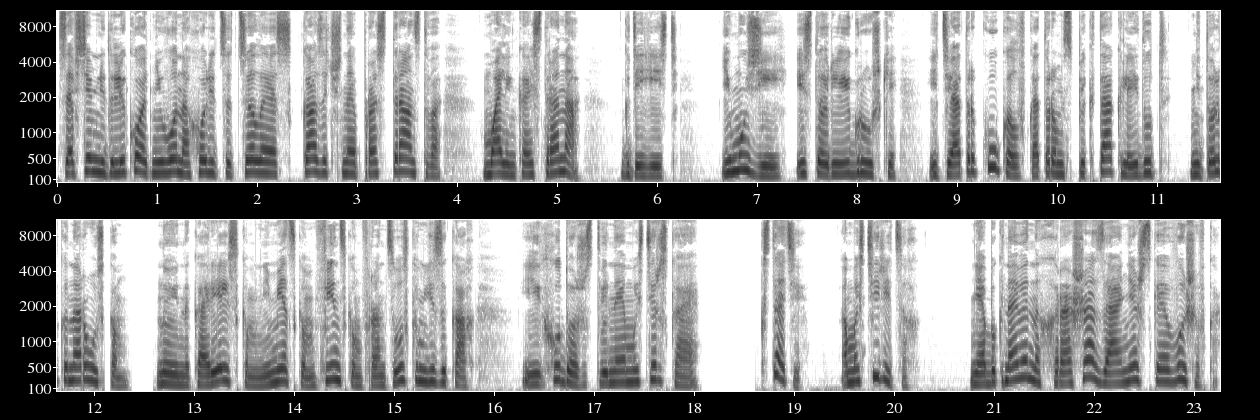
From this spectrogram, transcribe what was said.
Совсем недалеко от него находится целое сказочное пространство, маленькая страна, где есть и музей истории игрушки, и театр кукол, в котором спектакли идут не только на русском, но и на карельском, немецком, финском, французском языках, и художественная мастерская. Кстати, о мастерицах. Необыкновенно хороша заонежская вышивка.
